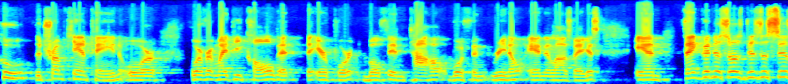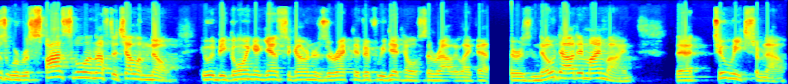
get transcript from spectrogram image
who the Trump campaign or whoever it might be called at the airport, both in Tahoe, both in Reno and in Las Vegas. And thank goodness those businesses were responsible enough to tell them no it would be going against the governor's directive if we did host a rally like that. There is no doubt in my mind that two weeks from now,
